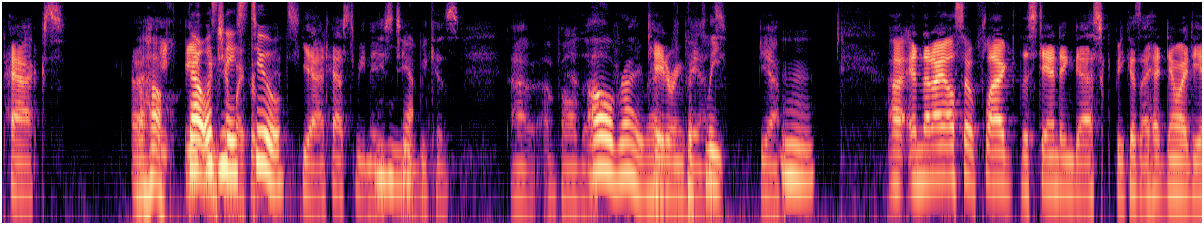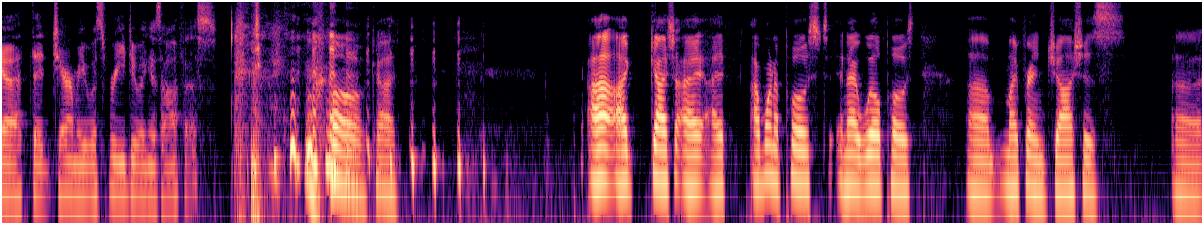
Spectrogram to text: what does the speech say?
packs. Uh, Wow. eight- eight That was windshield Nace too. blades. Yeah, it has to be Nace too Yeah. because uh, of all the Oh, right, right. catering the vans. fleet. Yeah. Uh, and then I also flagged the standing desk because I had no idea that Jeremy was redoing his office. oh god. Uh, I gosh, I I, I want to post and I will post um, my friend Josh's uh,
